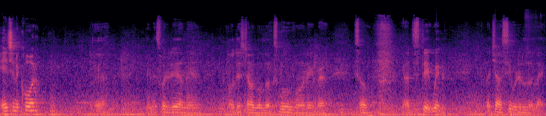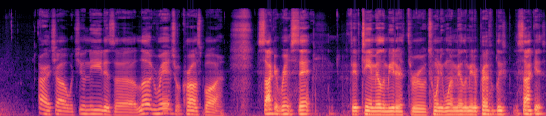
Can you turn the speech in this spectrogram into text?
inch and a quarter. Yeah, and that's what it is, man. Oh, this joint gonna look smooth on there, bro. So y'all just stick with me. Let y'all see what it look like. All right, y'all. What you need is a lug wrench or crossbar, socket wrench set. 15 millimeter through 21 millimeter, preferably sockets.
